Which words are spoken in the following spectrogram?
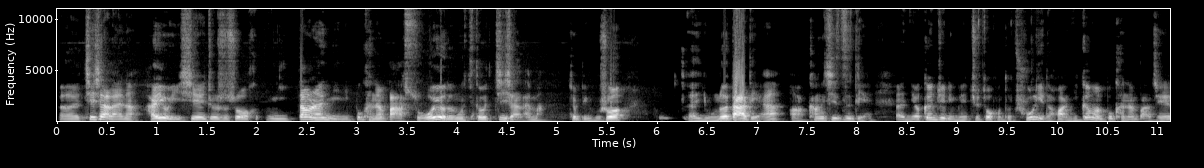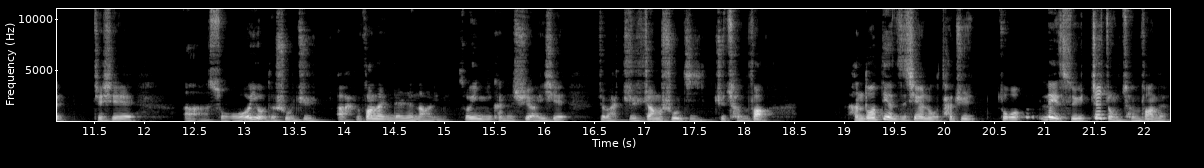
呃，接下来呢，还有一些就是说，你当然你不可能把所有的东西都记下来嘛。就比如说，呃，永乐大典啊，康熙字典，呃，你要根据里面去做很多处理的话，你根本不可能把这些这些啊所有的数据啊放在你的人脑里面，所以你可能需要一些。对吧？纸张书籍去存放很多电子线路，它去做类似于这种存放的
